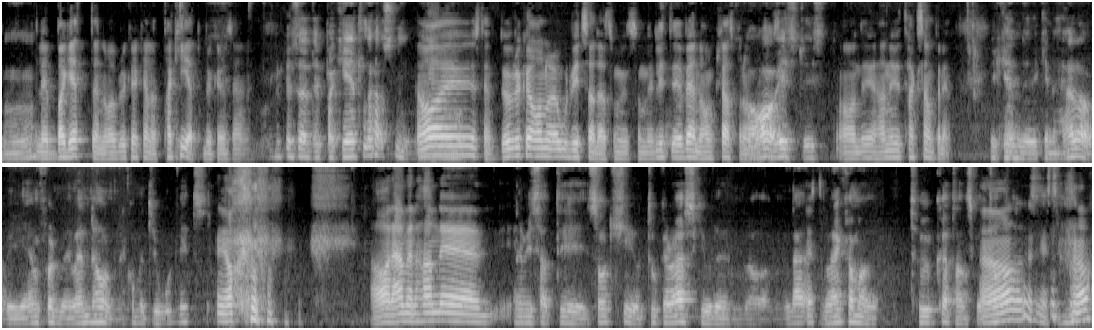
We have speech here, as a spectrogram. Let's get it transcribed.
Mm. Eller Baguetten, vad brukar jag kalla det? Paket brukar du säga. Jag brukar säga att det är paketlösning. Ja, just det. Du brukar ha några ordvitsar där som, som är lite Wennerholm-klass på dem. Ja, visst, visst. Ja, det, han är ju tacksam för det. Vilken, vilken ära att bli jämförd med Wennerholm när det kommer till ordvitsar. Ja. Ja, nej men han... Eh, När vi satt i Sochi och Tukarask gjorde en bra... Den där, den där kan man tuka att han ska ta. Ja, precis. Ja,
